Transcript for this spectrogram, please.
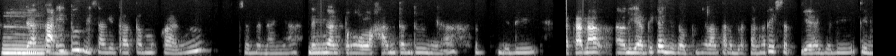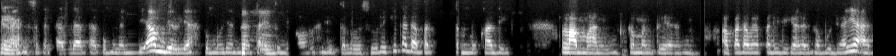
Hmm. Data itu bisa kita temukan sebenarnya dengan pengolahan tentunya. Jadi karena Liapika juga punya latar belakang riset ya, jadi tidak yeah. hanya sekedar data kemudian diambil ya, kemudian data itu diolah, ditelusuri, kita dapat temukan di laman Kementerian apa namanya Pendidikan dan Kebudayaan.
